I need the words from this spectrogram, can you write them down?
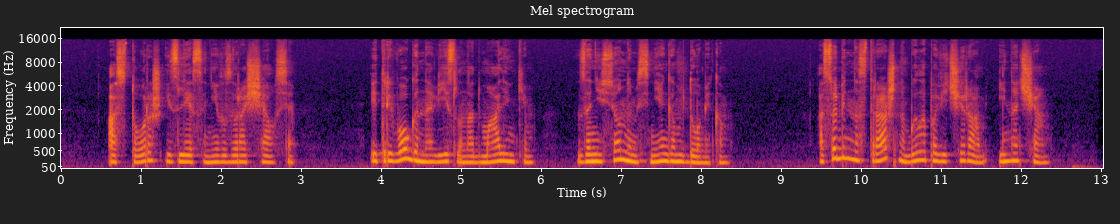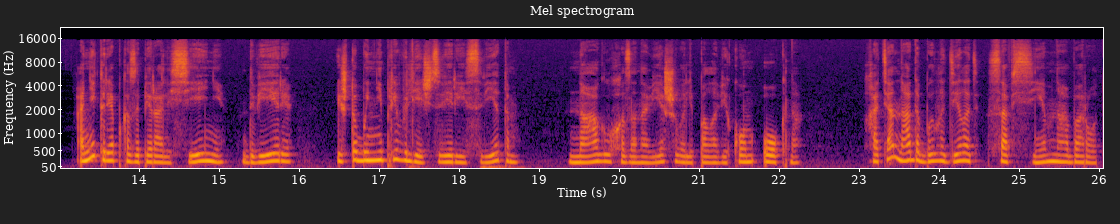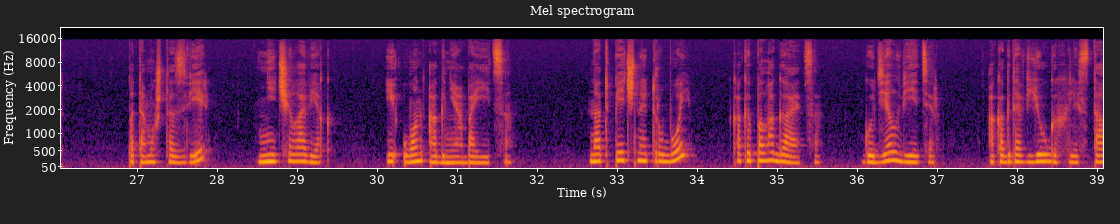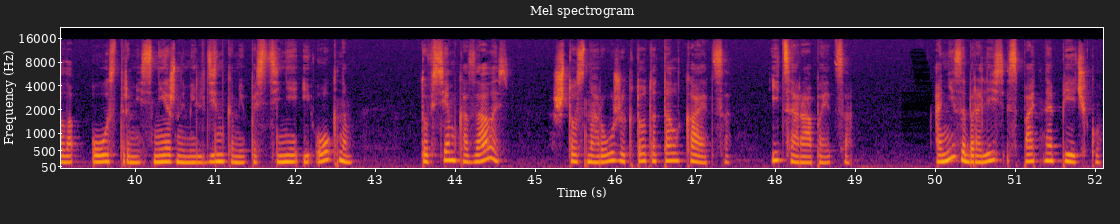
а сторож из леса не возвращался. И тревога нависла над маленьким, занесенным снегом домиком. Особенно страшно было по вечерам и ночам. Они крепко запирали сени, двери, и чтобы не привлечь зверей светом, наглухо занавешивали половиком окна, хотя надо было делать совсем наоборот, потому что зверь не человек, и он огня боится. Над печной трубой, как и полагается, гудел ветер, а когда в вьюга хлестала острыми снежными льдинками по стене и окнам, то всем казалось, что снаружи кто-то толкается и царапается. Они забрались спать на печку,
